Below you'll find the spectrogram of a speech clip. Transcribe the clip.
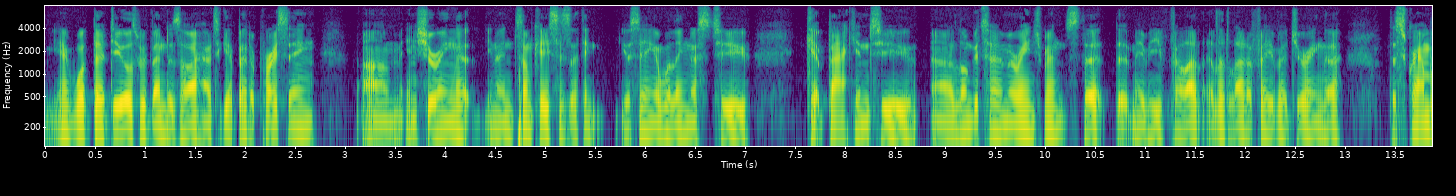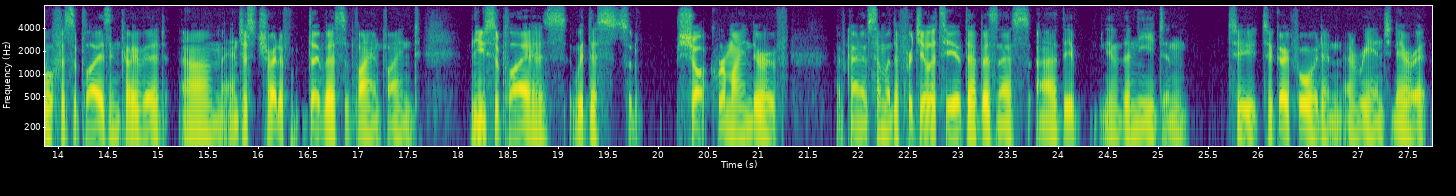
you know what their deals with vendors are, how to get better pricing, um, ensuring that you know in some cases I think you're seeing a willingness to get back into uh, longer term arrangements that, that maybe fell out a little out of favor during the, the scramble for supplies in COVID, um, and just try to diversify and find new suppliers with this sort of shock reminder of of kind of some of the fragility of their business, uh, the you know the need and to to go forward and, and re-engineer it.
